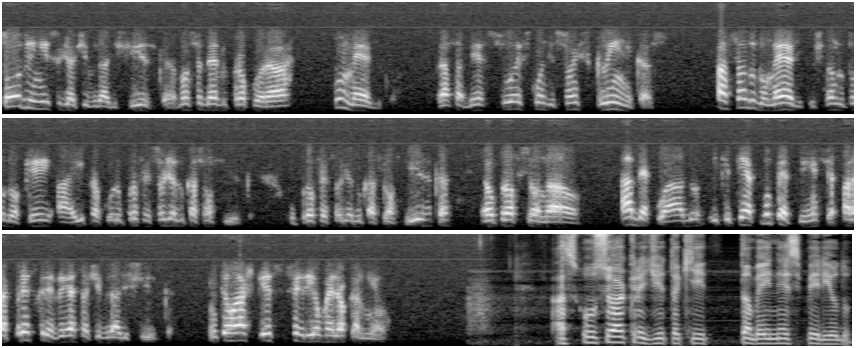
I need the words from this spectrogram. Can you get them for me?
todo início de atividade física você deve procurar um médico para saber suas condições clínicas. Passando do médico, estando tudo ok, aí procura o professor de educação física. O professor de educação física é o profissional adequado e que tem a competência para prescrever essa atividade física. Então, eu acho que esse seria o melhor caminho. O senhor acredita que também nesse período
